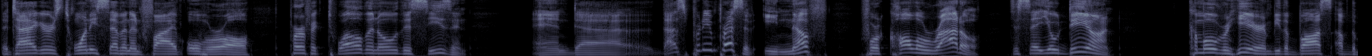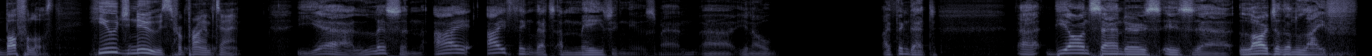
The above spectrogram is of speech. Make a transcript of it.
The Tigers, twenty-seven and five overall, perfect twelve and zero this season, and uh, that's pretty impressive. Enough for Colorado to say, "Yo, Deion, come over here and be the boss of the Buffaloes." Huge news for prime time. Yeah, listen, I I think that's amazing news, man. Uh, you know, I think that uh, Deion Sanders is a larger than life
